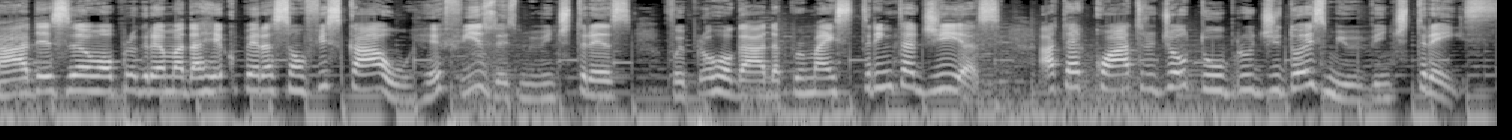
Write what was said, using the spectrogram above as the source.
A adesão ao Programa da Recuperação Fiscal, Refis 2023, foi prorrogada por mais 30 dias, até 4 de outubro de 2023.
